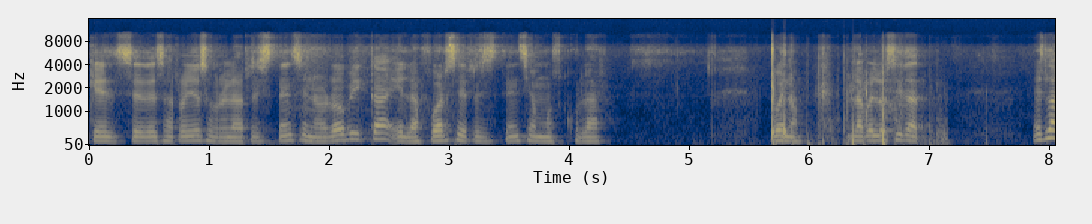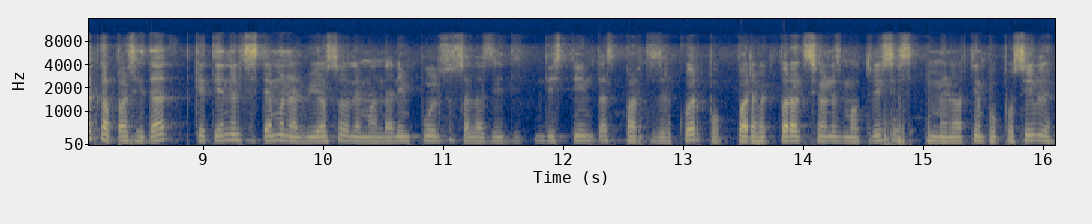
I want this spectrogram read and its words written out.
que se desarrolla sobre la resistencia anaeróbica y la fuerza y resistencia muscular. Bueno, la velocidad. Es la capacidad que tiene el sistema nervioso de mandar impulsos a las distintas partes del cuerpo para efectuar acciones motrices en menor tiempo posible,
